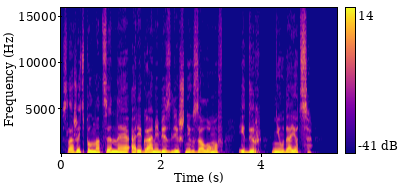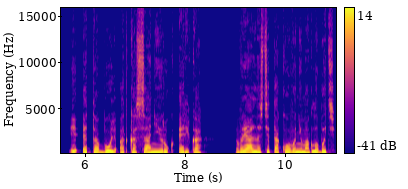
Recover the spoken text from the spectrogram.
Сложить полноценное оригами без лишних заломов и дыр не удается. И эта боль от касаний рук Эрика... В реальности такого не могло быть.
